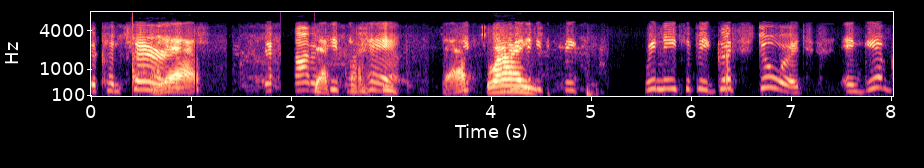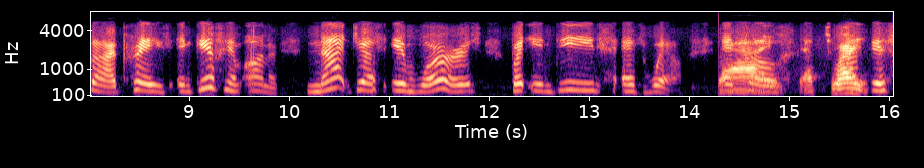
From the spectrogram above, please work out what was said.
the concerns Yes. that a lot of That's people some have. That's We right. need, be, we need to be good stewards and give God praise and give Him honor, not just in words, but in deed as well. Right. so That's right. I just,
